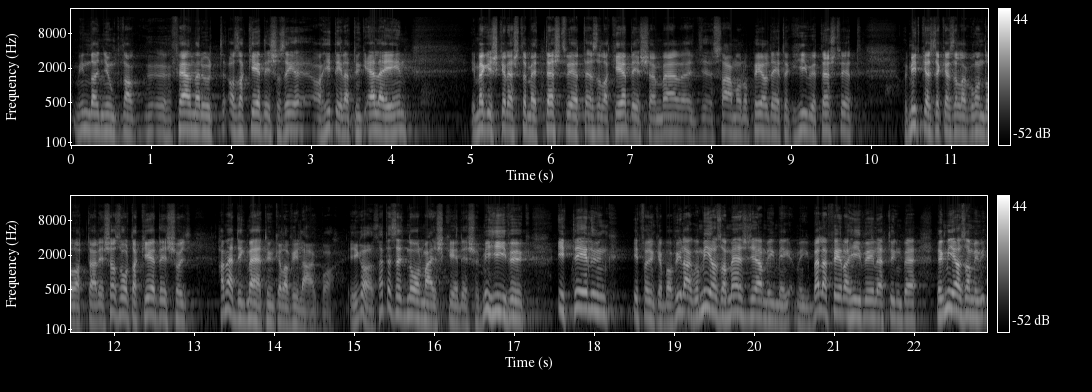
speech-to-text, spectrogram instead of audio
mindannyiunknak felmerült az a kérdés az a hitéletünk elején, én meg is kerestem egy testvért ezzel a kérdésemmel, egy számomra példáját, aki hívő testvért, hogy mit kezdjek ezzel a gondolattal. És az volt a kérdés, hogy hát meddig mehetünk el a világba? Igaz? Hát ez egy normális kérdés, hogy mi hívők, itt élünk, itt vagyunk ebben a világban, mi az a mesdje, ami még, még belefér a hívő életünkbe, meg mi az, ami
